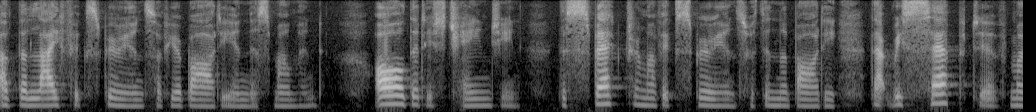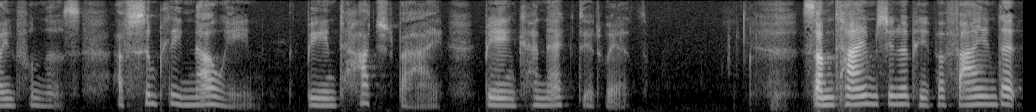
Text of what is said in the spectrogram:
of the life experience of your body in this moment, all that is changing, the spectrum of experience within the body, that receptive mindfulness of simply knowing, being touched by, being connected with. Sometimes, you know, people find that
